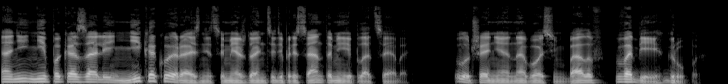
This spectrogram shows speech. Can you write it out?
Они не показали никакой разницы между антидепрессантами и плацебо, улучшение на 8 баллов в обеих группах.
